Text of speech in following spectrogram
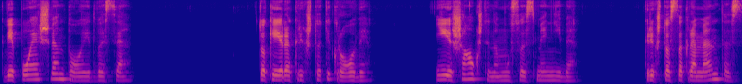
kvėpuoja šventoji dvasia. Tokia yra krikšto tikrovė. Ji išaukština mūsų asmenybę. Krikšto sakramentas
